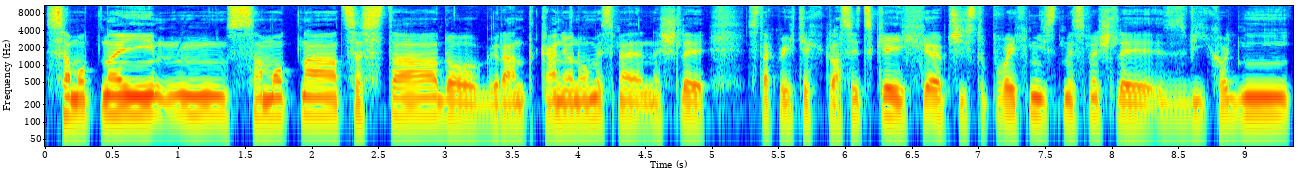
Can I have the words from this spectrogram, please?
samotný, mm, samotná cesta do Grand Canyonu, my jsme nešli z takových těch klasických eh, přístupových míst, my jsme šli z východní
